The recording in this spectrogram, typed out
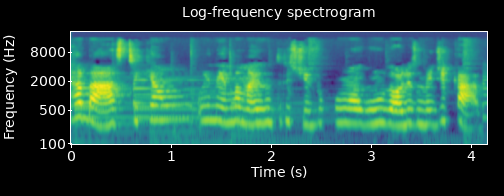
Rabasti, que é um enema mais nutritivo com alguns óleos medicados.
